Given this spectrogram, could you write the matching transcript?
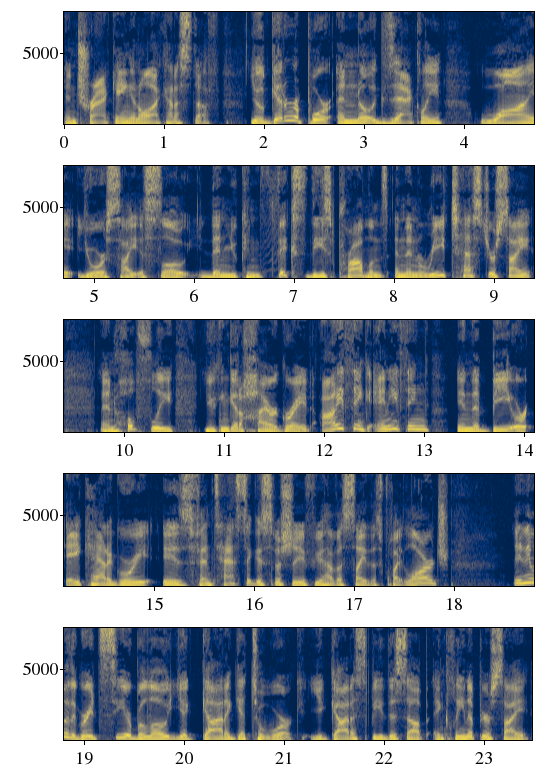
and tracking and all that kind of stuff. You'll get a report and know exactly why your site is slow. Then you can fix these problems and then retest your site and hopefully you can get a higher grade. I think anything in the B or A category is fantastic, especially if you have a site that's quite large. Anything with a grade C or below, you gotta get to work. You gotta speed this up and clean up your site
